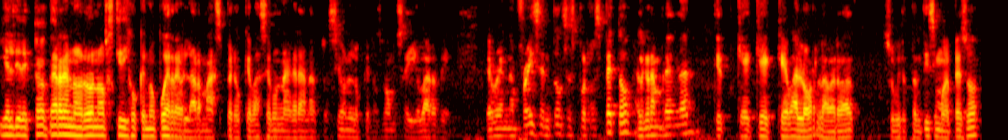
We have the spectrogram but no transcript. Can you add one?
y el director Darren Aronofsky dijo que no puede revelar más, pero que va a ser una gran actuación lo que nos vamos a llevar de, de Brendan Fraser. Entonces, pues respeto al gran Brendan, qué valor, la verdad, subir tantísimo de peso.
